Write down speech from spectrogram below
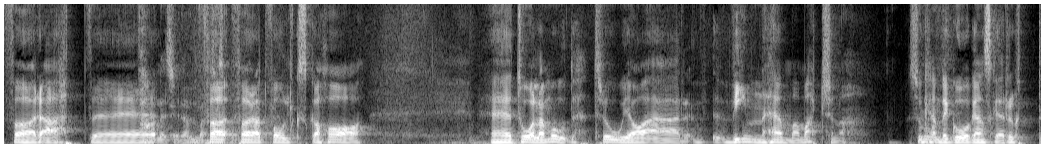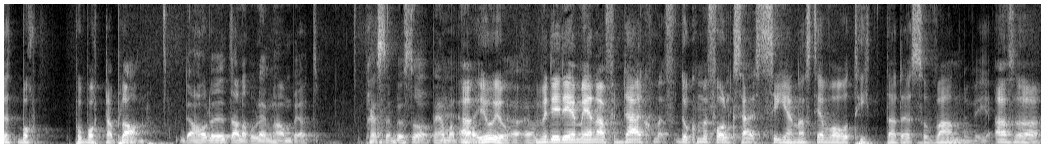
för att, för, för att folk ska ha tålamod, tror jag är vinn hemmamatcherna. Så Mm. kan det gå ganska ruttet bort, på bortaplan. Där har du ett annat problem med Hammarby. Pressen blir större på hemmaplan. Ja, jo, jo. Ja, ja. Men det är det jag menar, för där kommer, då kommer folk så här senast jag var och tittade så vann Mm. vi. Alltså,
